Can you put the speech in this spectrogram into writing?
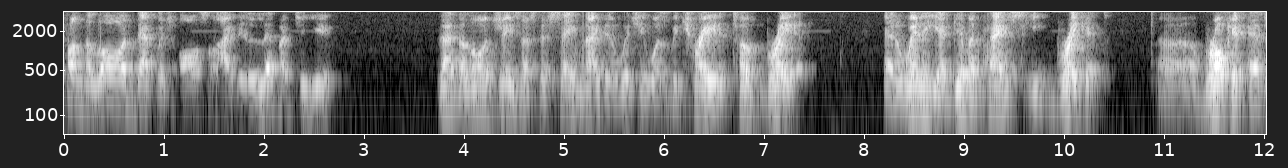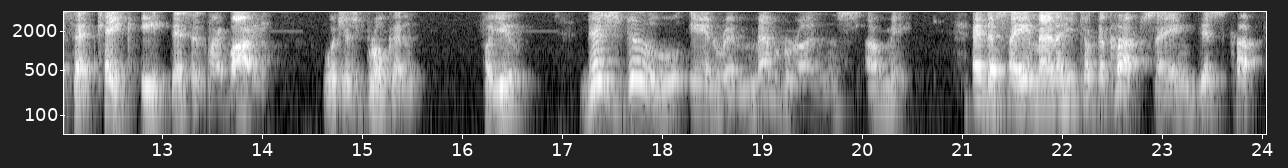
from the Lord that which also I delivered to you. That the Lord Jesus, the same night in which he was betrayed, took bread. And when he had given thanks, he broke it, uh, broke it and said, Take, eat, this is my body, which is broken for you. This do in remembrance of me. In the same manner, he took the cup, saying, This cup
